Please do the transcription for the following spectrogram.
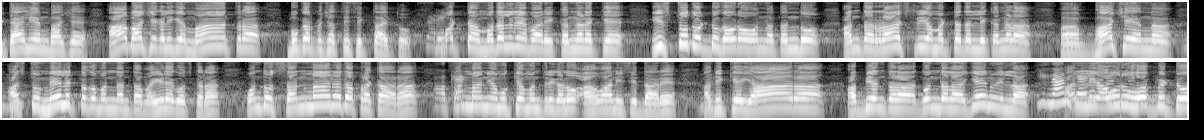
ಇಟಾಲಿಯನ್ ಭಾಷೆ ಆ ಭಾಷೆಗಳಿಗೆ ಮಾತ್ರ ಬುಕರ್ ಪ್ರಶಸ್ತಿ ಸಿಗ್ತಾ ಇತ್ತು. ಮೊಟ್ಟ ಮೊದಲನೇ ಬಾರಿ ಕನ್ನಡಕ್ಕೆ ಇಷ್ಟು ದೊಡ್ಡ ಗೌರವವನ್ನು ತಂದು ಅಂತಾರಾಷ್ಟ್ರೀಯ ಮಟ್ಟದಲ್ಲಿ ಕನ್ನಡ ಭಾಷೆಯನ್ನು ಅಷ್ಟು ಮೇಲಕ್ಕೆ ತಗೊಂಬಂದಂಥ ಮಹಿಳೆಗೋಸ್ಕರ ಒಂದು ಸನ್ಮಾನದ ಪ್ರಕಾರ ಸನ್ಮಾನ್ಯ ಮುಖ್ಯಮಂತ್ರಿಗಳು ಆಹ್ವಾನಿಸಿದ್ದಾರೆ. ಅದಕ್ಕೆ ಯಾರ ಅಭ್ಯಂತರ ಗೊಂದಲ ಏನೂ ಇಲ್ಲ. ಅಲ್ಲಿ ಅವರು ಹೋಗ್ಬಿಟ್ಟು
